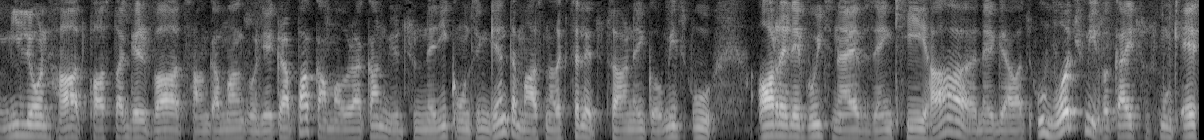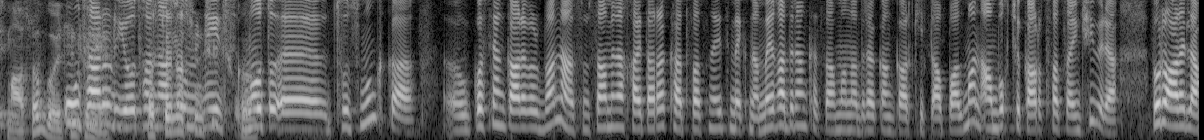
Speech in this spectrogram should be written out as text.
միլիոն հատ փաստագրված հանգամանք, որ երկրապահ կամավորական միությունների կոնտինգենտը մասնակցել է ցուցարարների կողմից ու առերևույթ նաև զենքի, հա, ներգրաված ու ոչ մի վկայի ցուցմունք այս մասով գոյություն չունի։ 870-ից մոտ ցուցմունք կա, Կոսյան կարևոր բան ասում, սա ամենախայտարակ հատվածներից մեկն է։ Մեղադրանքը սահմանադրական կարգի տապալման ամբողջը կառուցված այն չի վրա, որ արել է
